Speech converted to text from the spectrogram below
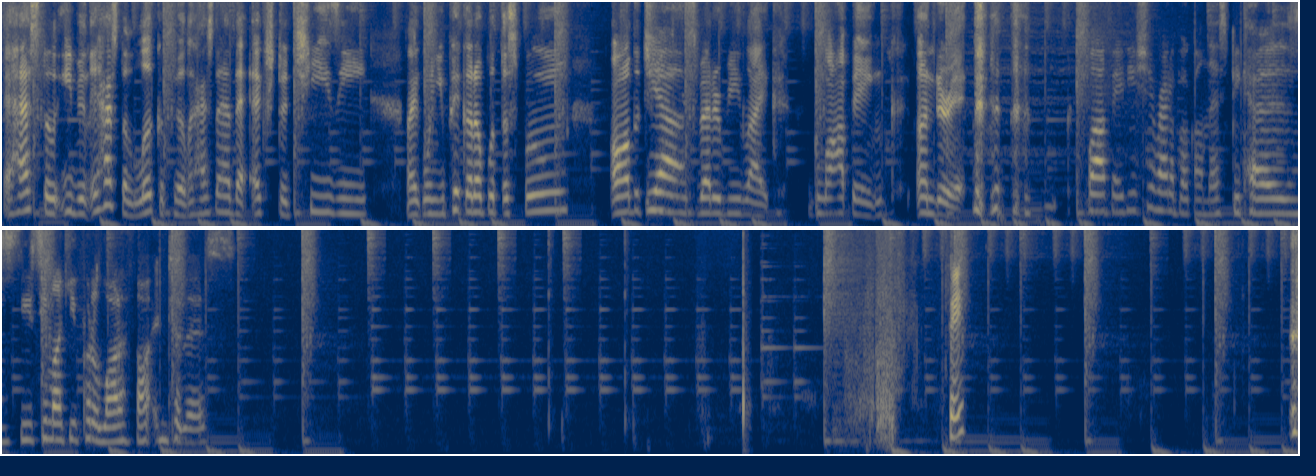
It has to even. It has to look appealing. It has to have that extra cheesy. Like when you pick it up with the spoon, all the cheese Yeah. better be like glopping under it. Wow, Faith, you should write a book on this because you seem like you put a lot of thought into this. Faith?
